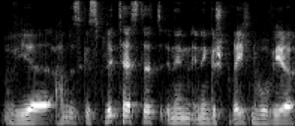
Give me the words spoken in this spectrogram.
wir haben das gesplittestet in den, in den Gesprächen, wo wir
